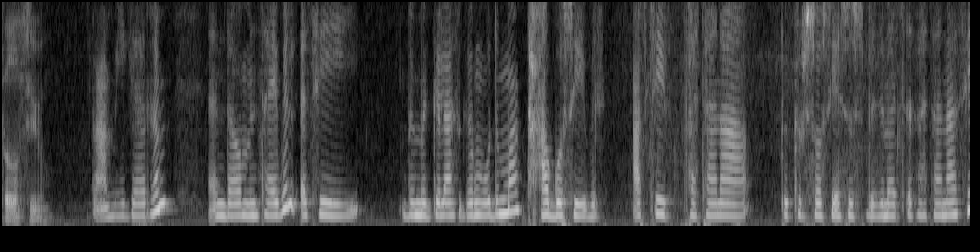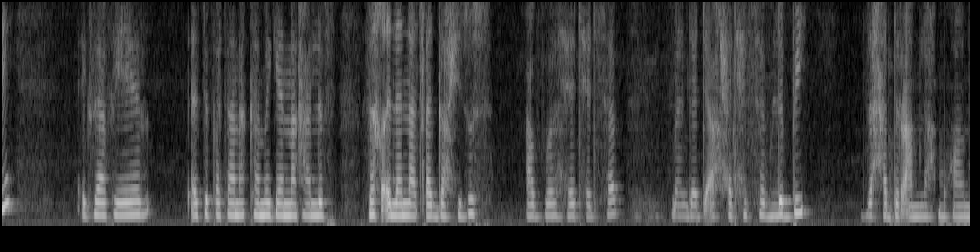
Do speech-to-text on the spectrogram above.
ጥቕሲ እዩ። ብጣዕሚ ይገርም እንዳውም እንታይ ይብል እቲ ብምግላስ ግርምኡ ድማ ተሓጎሱ ይብል ኣብቲ ፈተና ብክርስቶስ የሱስ ብዝመፅእ ፈተና ሲ እግዚኣብሄር እቲ ፈተና ከመይ ጌርና ሓልፍ ዘኽእለና ፀጋ ሒዙስ ኣብ ሕድሕድ ሰብ መንገዲ ኣብ ሕድሕድ ሰብ ልቢ ዝሓድር ኣምላኽ ምዃኑ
